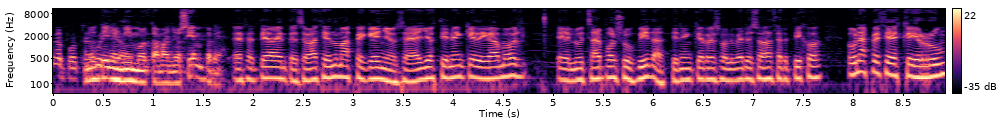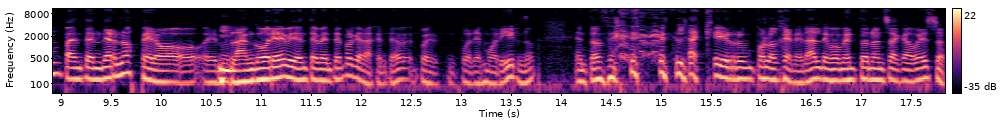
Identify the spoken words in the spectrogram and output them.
No, pues no tiene el mismo tamaño siempre. Efectivamente, se va haciendo más pequeño. O sea, ellos tienen que, digamos, eh, luchar por sus vidas. Tienen que resolver esos acertijos. Una especie de skate room para entendernos, pero en Mm. plan gore, evidentemente, porque la gente, pues, puedes morir, ¿no? Entonces, la skate room, por lo general, de momento no han sacado eso.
